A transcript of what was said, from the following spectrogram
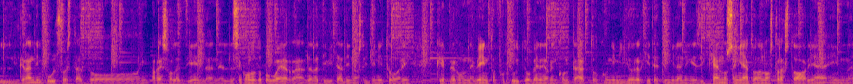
Il grande impulso è stato impresso all'azienda nel secondo dopoguerra dall'attività dei nostri genitori che per un evento fortuito vennero in contatto con i migliori architetti milanesi che hanno segnato la nostra storia in,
